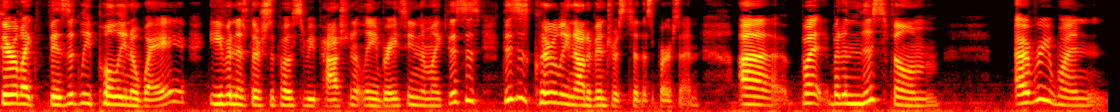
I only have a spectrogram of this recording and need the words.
they're like physically pulling away even as they're supposed to be passionately embracing. I'm like this is this is clearly not of interest to this person. Uh but but in this film everyone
